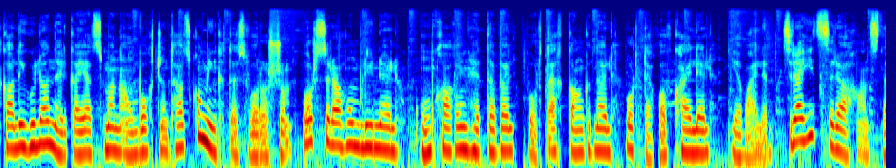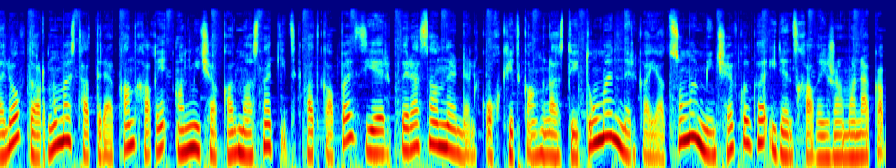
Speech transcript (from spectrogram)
Կալիգուլա ներկայացման ամբողջ ընթացքում ինքդ ես որոշում, որ սրահում լինել, ում խաղին հետևել, որտեղ կանգնել, որտեղով քայլել եւ այլն։ Սրահից սրահ անցնելով դառնում ես թատերական խաղի անմիջական մասնակից, հատկապես երբ դերասաններն էլ կողքիդ կանգնած դիտում են ներկայացումը մինչև կգա իրենց խաղի ժամանակը։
